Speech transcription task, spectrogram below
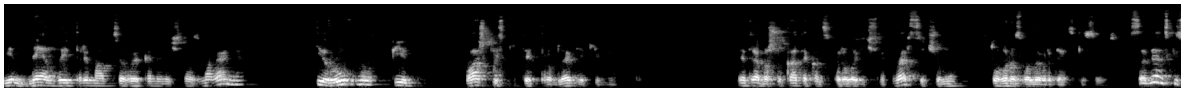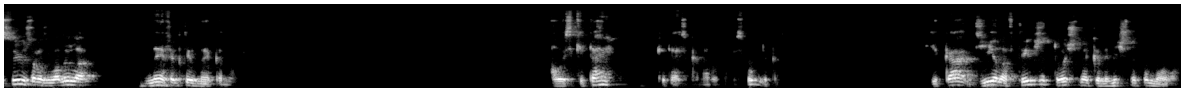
Він не витримав цього економічного змагання і рухнув під важкістю тих проблем, які в нього були. Не треба шукати конспірологічних версій, чому того розвалив Радянський Союз. Радянський Союз розвалила неефективна економіка. А ось Китай, Китайська Народна Республіка, яка діяла в тих же точно економічних умовах.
